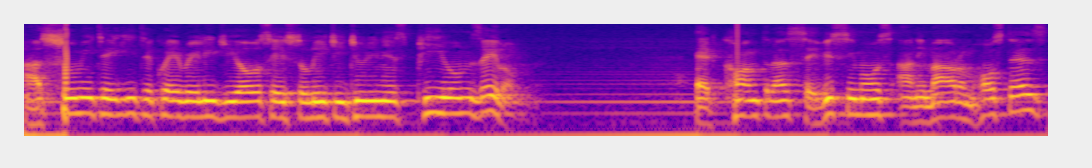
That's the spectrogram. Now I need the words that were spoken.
Assumite iteque religiose solicitudines pium zelum et contra sevissimos animarum hostes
